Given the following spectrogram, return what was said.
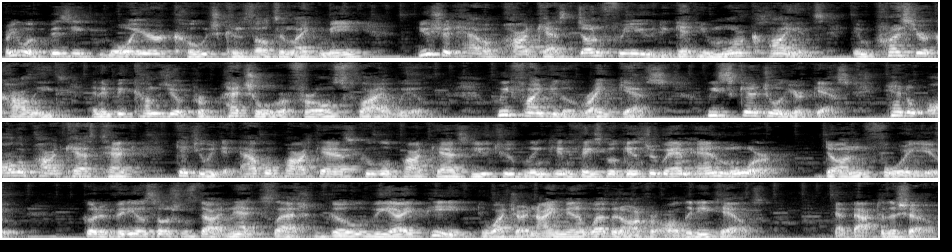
Are you a busy lawyer, coach, consultant like me? You should have a podcast done for you to get you more clients, impress your colleagues, and it becomes your perpetual referrals flywheel. We find you the right guests. We schedule your guests, handle all the podcast tech, get you into Apple Podcasts, Google Podcasts, YouTube, LinkedIn, Facebook, Instagram, and more. Done for you. Go to videosocials.net slash govip to watch our nine minute webinar for all the details. Now back to the show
